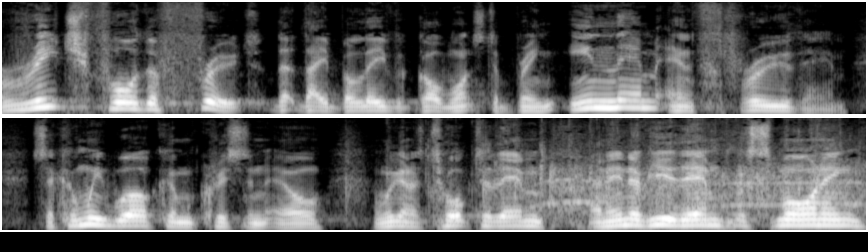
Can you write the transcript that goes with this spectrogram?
reach for the fruit that they believe that God wants to bring in them and through them. So, can we welcome Chris and Elle? And we're going to talk to them and interview them this morning.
